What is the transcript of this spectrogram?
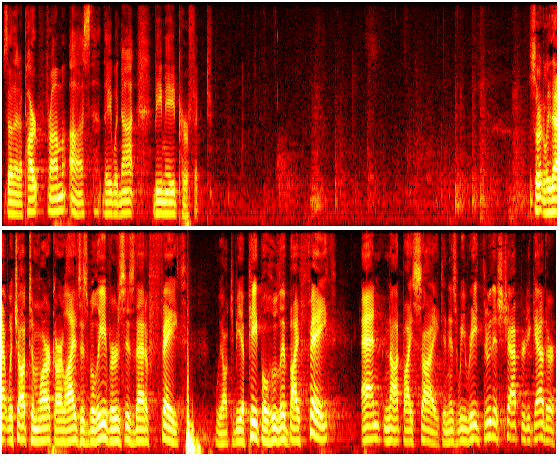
so that apart from us, they would not be made perfect. Certainly, that which ought to mark our lives as believers is that of faith. We ought to be a people who live by faith and not by sight. And as we read through this chapter together,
